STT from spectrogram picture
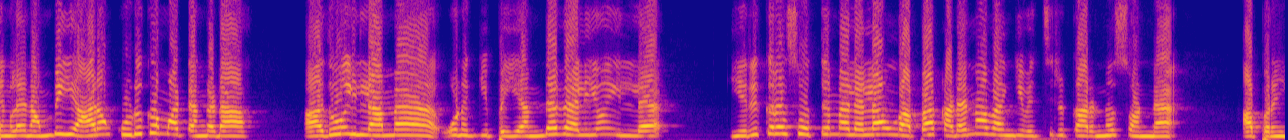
எங்களை நம்பி யாரும் கொடுக்க மாட்டாங்கடா. அதுவும் இல்லாம உனக்கு இப்ப எந்த வேலையும் இல்லை. இருக்கிற சொத்து மேலெல்லாம் உங்க அப்பா கடனா வாங்கி வச்சிருக்காருன்னு சொன்ன அப்புறம்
